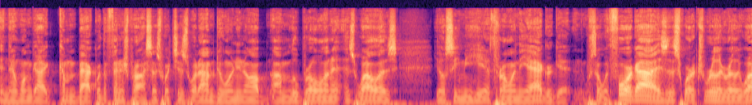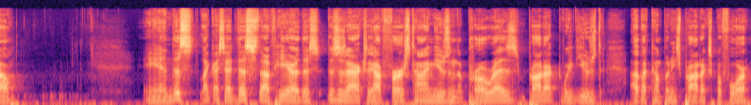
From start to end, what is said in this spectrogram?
and then one guy coming back with the finish process, which is what I'm doing. You know, I'm loop rolling it as well as you'll see me here throwing the aggregate. So with four guys, this works really really well. And this, like I said, this stuff here, this this is actually our first time using the ProRes product. We've used other companies' products before.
